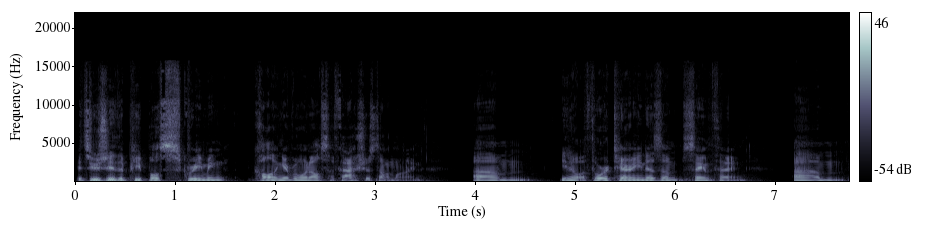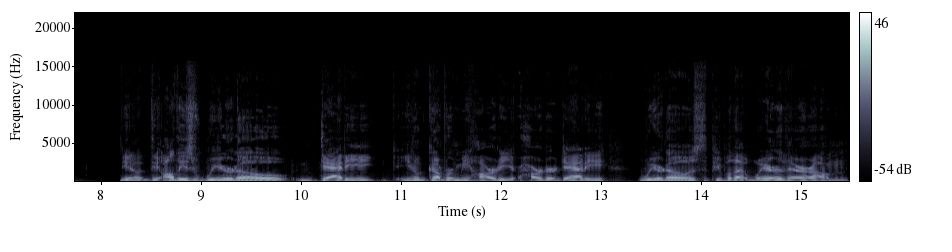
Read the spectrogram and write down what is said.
it's usually the people screaming, calling everyone else a fascist online. Um, you know, authoritarianism, same thing. Um, you know, the, all these weirdo daddy, you know, govern me hardy, harder daddy weirdos, the people that wear their, um,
